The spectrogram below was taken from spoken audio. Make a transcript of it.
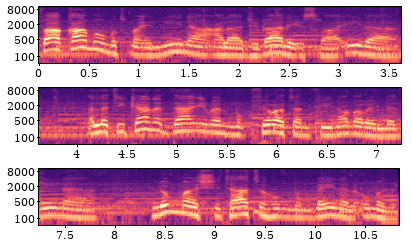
فأقاموا مطمئنين على جبال إسرائيل التي كانت دائما مغفرة في نظر الذين لم شتاتهم من بين الأمم.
